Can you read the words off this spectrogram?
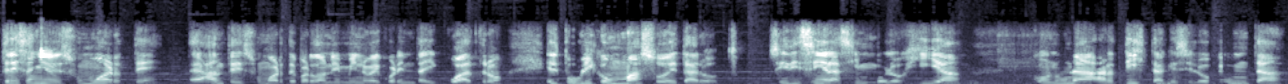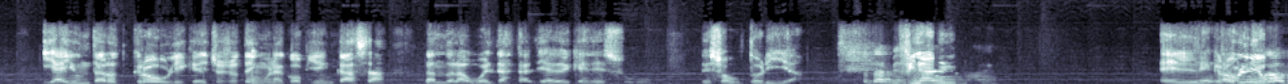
tres años de su muerte, eh, antes de su muerte, perdón, en 1944, él publica un mazo de tarot, ¿sí? diseña la simbología con una artista que se lo pinta y hay un tarot Crowley, que de hecho yo tengo una copia en casa, dando la vuelta hasta el día de hoy, que es de su, de su autoría. Yo también Final- tengo uno, ¿eh? ¿El de Crowley. No,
